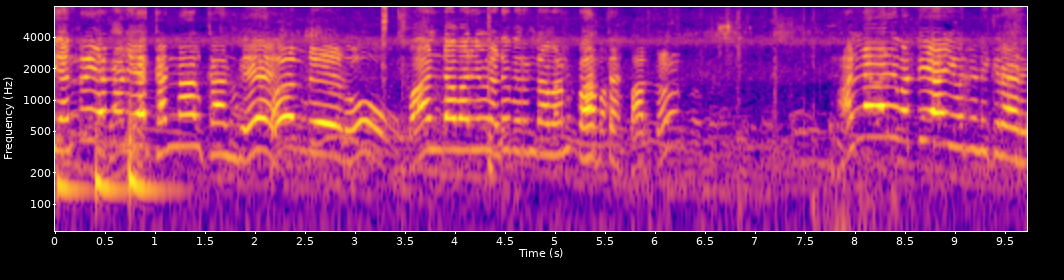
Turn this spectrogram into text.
என்று என்னுடைய கண்ணால் காண்பேன். பாண்டவரில் நடுவிருந்தவன் பார்த்தன். பார்த்தோம் அன்னவரை பற்றியா இவர் நினைக்கிறாரு.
